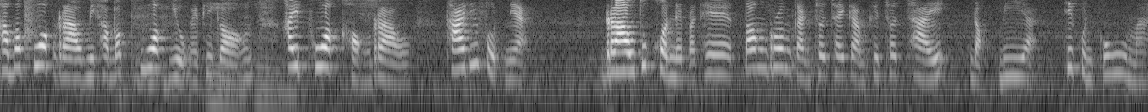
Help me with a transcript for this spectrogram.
คำว่าพวกเรามีคำว่าพวกอยู่ไงพี่กอง ให้พวกของเรา ท้ายที่สุดเนี่ยเราทุกคนในประเทศต้องร่วมกันชดใช้กรรมคือชดใช้ดอกเบี้ยที่คุณกู้มา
